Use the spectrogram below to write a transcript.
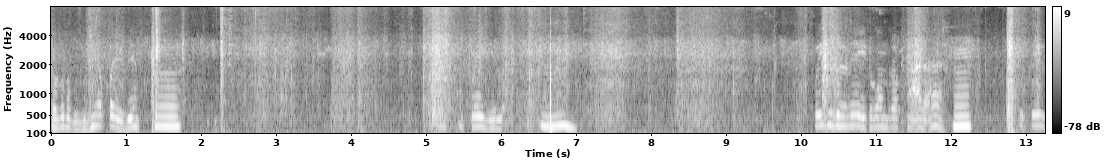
ತೆಗೆದು ಬಿಡ್ನಿಯಪ್ಪ ಇದೆ. ಹ್ಞೂ ಉಪಯೋಗ ಇಲ್ಲ ಹ್ಞೂ ಉಪಯೋಗ ಇಟ್ಕೊಂಡ್ರ ಪಾಡ. ಹ್ಞೂ ಉಪಯೋಗ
